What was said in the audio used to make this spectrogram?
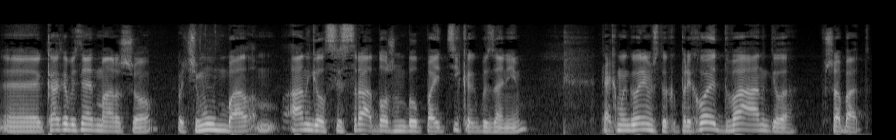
э, как объясняет Маршо, почему бал- ангел-сестра должен был пойти как бы за ним. Как мы говорим, что приходят два ангела в шаббат.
